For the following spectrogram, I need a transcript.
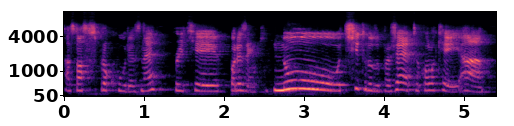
as nossas procuras, né? Porque, por exemplo, no título do projeto eu coloquei, ah,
